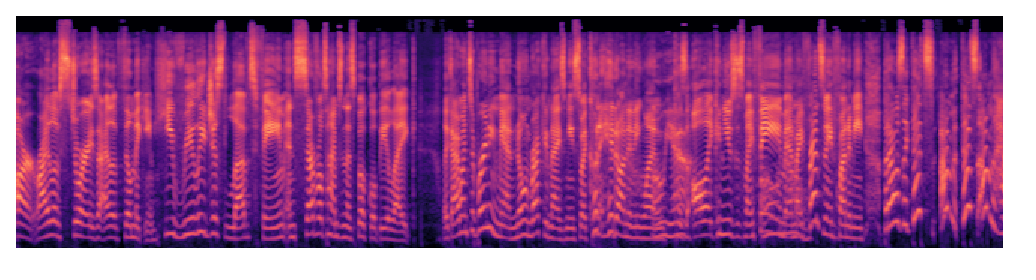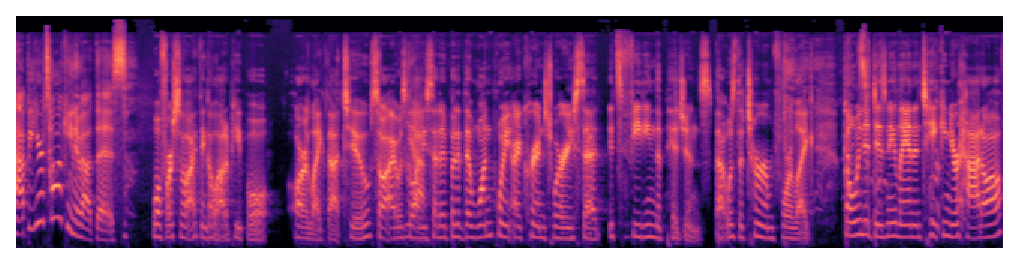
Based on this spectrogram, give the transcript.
art or I love stories or I love filmmaking. He really just loved fame. And several times in this book will be like, like I went to Burning Man, no one recognized me, so I couldn't hit on anyone Oh, because yeah. all I can use is my oh, fame, and my friends made fun of me. But I was like, that's I'm that's I'm happy you're talking about this. Well, first of all, I think a lot of people are like that too. So I was glad Yeah. he said it. But at the one point, I cringed where he said, it's feeding the pigeons. That was the term for like going to Disneyland and taking your hat off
